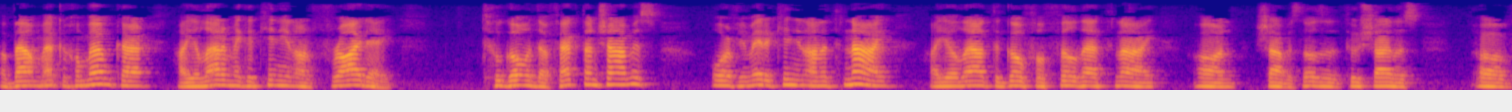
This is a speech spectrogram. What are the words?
about mekach memkar. Are you allowed to make a kinyan on Friday to go into effect on Shabbos, or if you made a kinyan on a tnai? Are you allowed to go fulfill that Tanai on Shabbos? Those are the two shilas of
